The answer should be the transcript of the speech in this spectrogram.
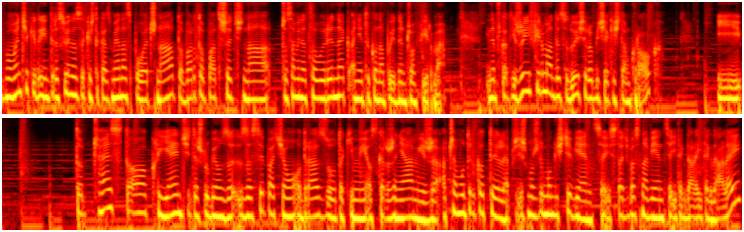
w momencie, kiedy interesuje nas jakaś taka zmiana społeczna, to warto patrzeć na czasami na cały rynek, a nie tylko na pojedynczą firmę. I na przykład, jeżeli firma decyduje się robić jakiś tam krok i to często klienci też lubią zasypać ją od razu takimi oskarżeniami, że a czemu tylko tyle? Przecież może mogliście więcej, stać was na więcej i tak dalej, i tak dalej.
